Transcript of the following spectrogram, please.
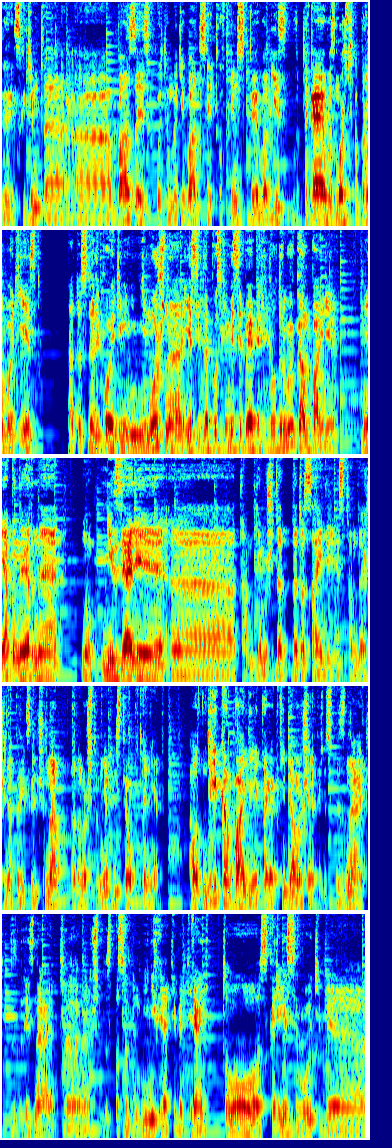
с каким-то э, базой, с какой-то мотивацией, то, в принципе, вот, есть, такая возможность попробовать есть. Да, то есть далеко идти не нужно. Если, допустим, если бы я переходил в другую компанию, меня бы, наверное, ну, не взяли э, там, тем же Scientist, там, даже на позицию джуна, потому что у меня, в принципе, опыта нет. А вот внутри компании, так как тебя уже, в принципе, знают и знают, э, что ты способен и не хотят тебя терять, то, скорее всего, тебе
